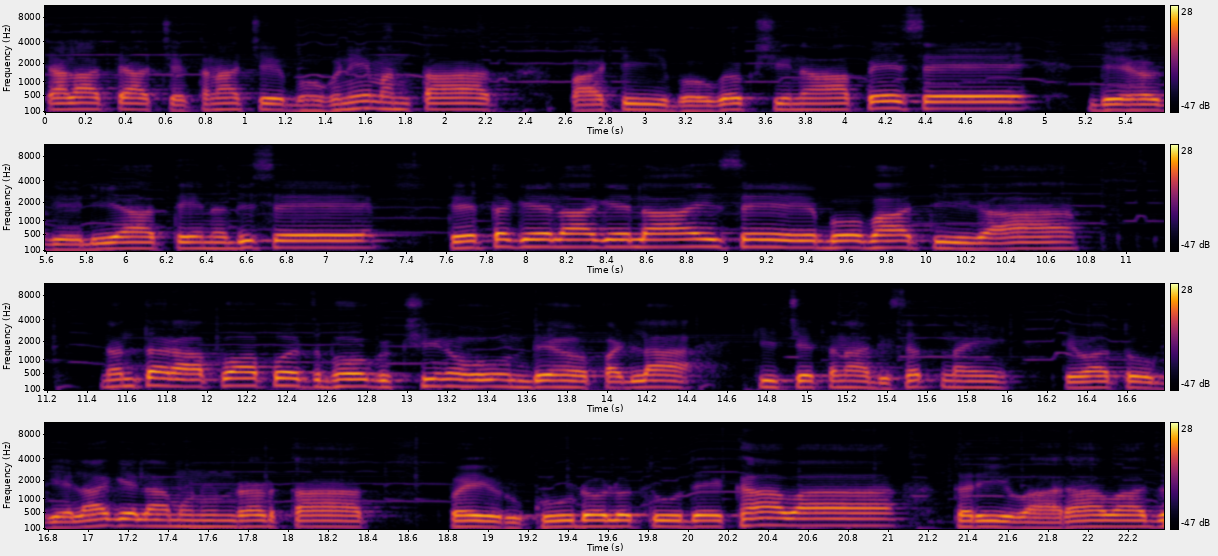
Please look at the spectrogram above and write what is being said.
त्याला त्या चेतनाचे भोगणे म्हणतात. पाटी भोगक्षिणा पेसे देह गेलिया ते न दिसे तेत गेला गेला ऐसे बोभाती गा. नंतर आपोआपच भोग क्षीण होऊन देह पडला की चेतना दिसत नाही तेव्हा तो गेला गेला म्हणून रडतात. पै रुकू डोल तू देखावा तरी वारा वाज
